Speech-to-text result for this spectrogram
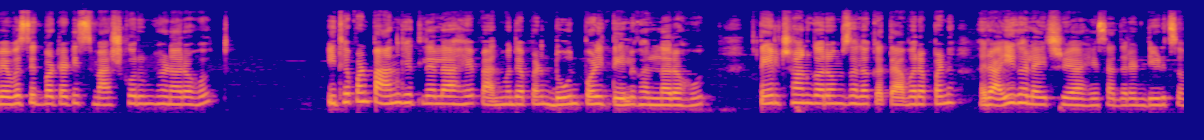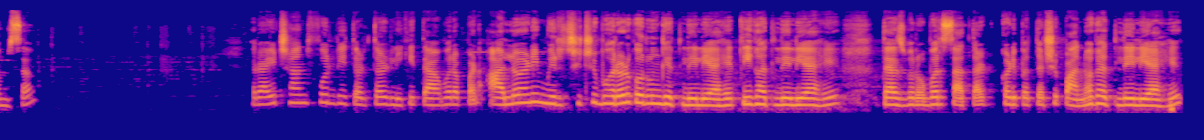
व्यवस्थित बटाटी स्मॅश करून घेणार आहोत. इथे पण पॅन घेतलेला आहे. पॅनमध्ये आपण दोन पळी तेल घालणार आहोत. तेल छान गरम झालं का त्यावर आपण राई घालायची आहे साधारण दीड चमचा. राई छान फुलली तडतडली की त्यावर आपण आलं आणि मिरचीची भरड करून घेतलेली आहे. ती घातलेली आहे. त्याचबरोबर सात आठ कडीपत्त्याची पानं घातलेली आहेत.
